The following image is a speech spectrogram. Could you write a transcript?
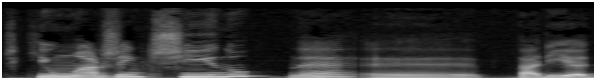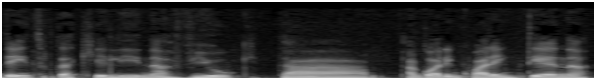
de que um argentino né, é, estaria dentro daquele navio que está agora em quarentena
